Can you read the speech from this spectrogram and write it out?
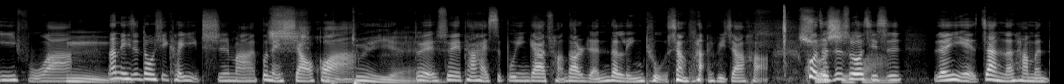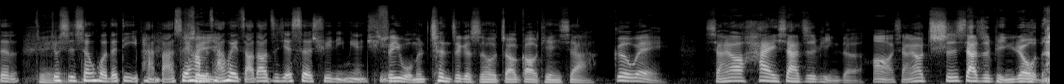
衣服啊，嗯。那那些东西可以吃吗？不能消化、啊。哦对耶，对，所以他还是不应该要闯到人的领土上来比较好，说或者是说，其实人也占了他们的就是生活的地盘吧，所以他们才会找到这些社区里面去。所以我们趁这个时候昭告天下，各位想要害夏志平的啊，想要吃夏志平肉的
